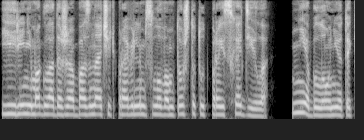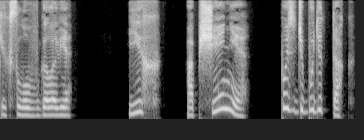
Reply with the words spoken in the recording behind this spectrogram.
Ири не могла даже обозначить правильным словом то, что тут происходило. Не было у нее таких слов в голове. Их Общение? Пусть будет так.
